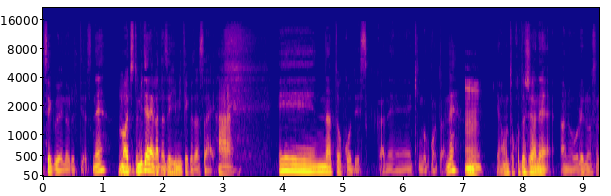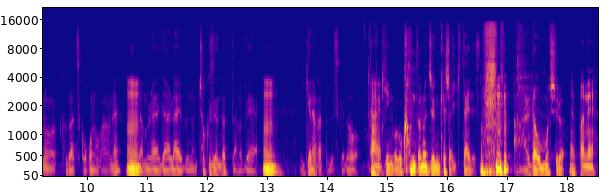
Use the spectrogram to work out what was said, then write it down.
セグウェイ乗るってやつね。まあちょっと見てない方はぜひ見てください。はい。えー、なとこですかね、キングオブコントはね。うん。いや、本当今年はね、あの、俺のその9月9日のね、うんラムライダーライブの直前だったので、うん。行けなかったですけど、はいキングオブコントの準決勝行きたいですね。あれ面白い。やっぱね、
